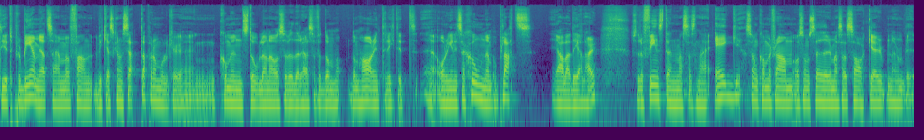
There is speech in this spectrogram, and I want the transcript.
det är ett problem i att säga, men fan, vilka ska de sätta på de olika eh, kommunstolarna och så vidare. Alltså för de, de har inte riktigt eh, organisationen på plats i alla delar. Så då finns det en massa sådana här ägg som kommer fram och som säger en massa saker när de blir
